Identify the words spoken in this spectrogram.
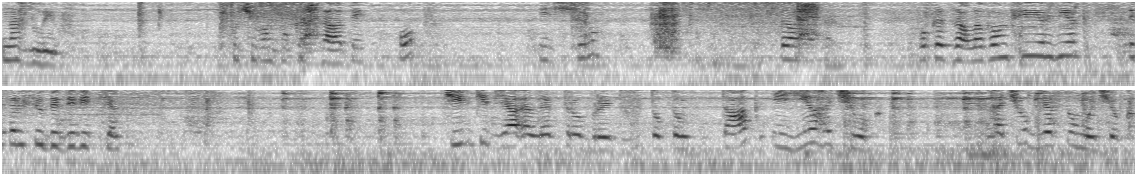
на злив. Хочу вам показати. Оп. І що? Так показала вам фейерверк. Тепер сюди дивіться. Тільки для електробритв. Тобто так і є гачок. Гачок для сумочок.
